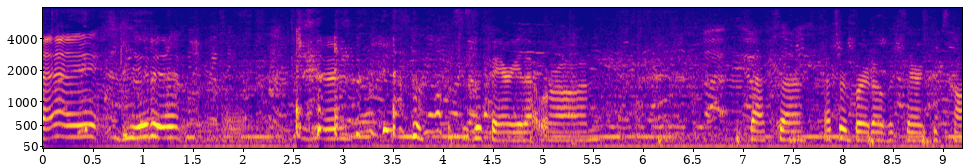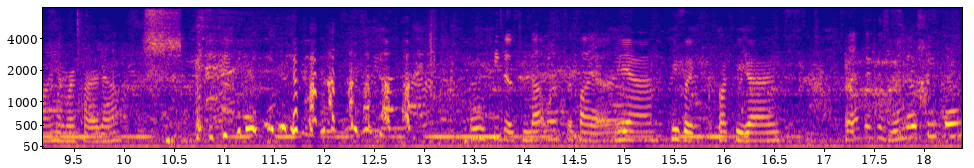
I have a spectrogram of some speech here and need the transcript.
Hey, get it. this is the ferry that we're on. That's uh, that's Roberto, but Sarah keeps calling him Ricardo. Oh, he does not want to fly on. Yeah, he's like, fuck you guys. Can I take this window seat though?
